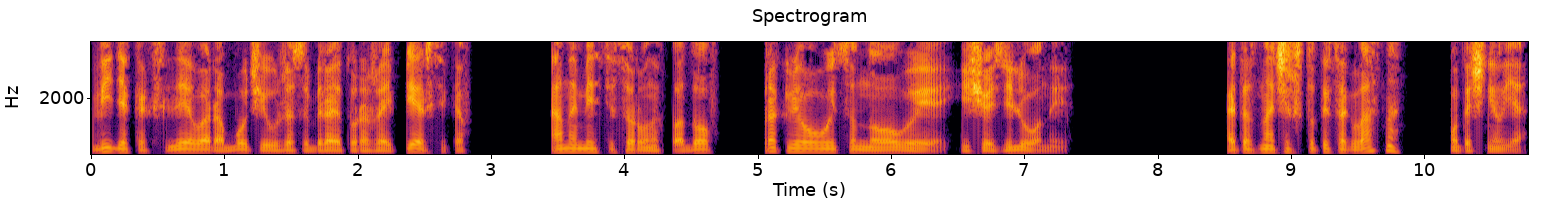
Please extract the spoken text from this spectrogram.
видя, как слева рабочие уже собирают урожай персиков, а на месте сорванных плодов проклевываются новые, еще зеленые. «Это значит, что ты согласна?» — уточнил я.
